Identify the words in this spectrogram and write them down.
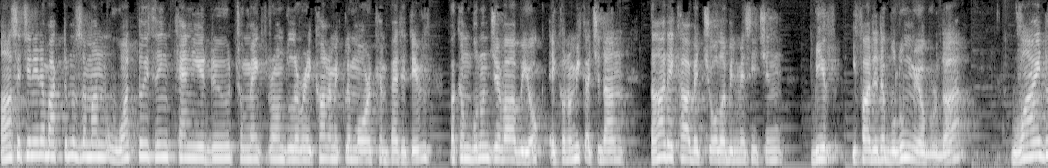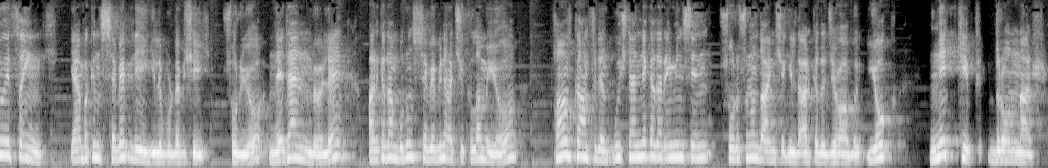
A seçeneğine baktığımız zaman what do you think can you do to make drone delivery economically more competitive? Bakın bunun cevabı yok. Ekonomik açıdan daha rekabetçi olabilmesi için bir ifadede bulunmuyor burada. Why do you think? Yani bakın sebeple ilgili burada bir şey soruyor. Neden böyle? Arkadan bunun sebebini açıklamıyor. How confident? Bu işten ne kadar eminsin? Sorusunun da aynı şekilde arkada cevabı yok. Net tip dronlar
